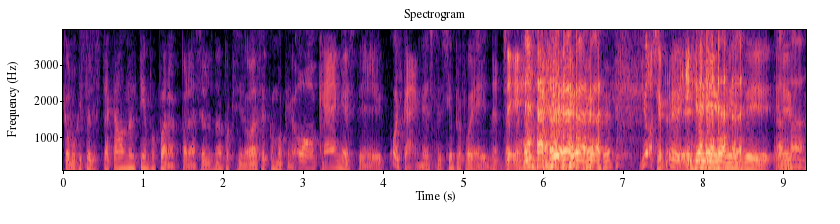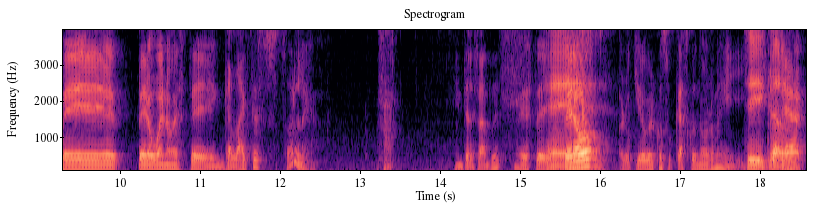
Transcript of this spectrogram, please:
como que se le está acabando el tiempo para, para hacerlo, ¿no? Porque si no va a ser como que, oh, Kang, este, ¿cuál Kang? Este siempre fue... Sí. Yo siempre fui. sí, sí, sí. Ajá. Este, pero bueno, este, Galactus, órale. Interesante. Este, Eh. pero lo quiero ver con su casco enorme y, Sí, y claro. que sea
